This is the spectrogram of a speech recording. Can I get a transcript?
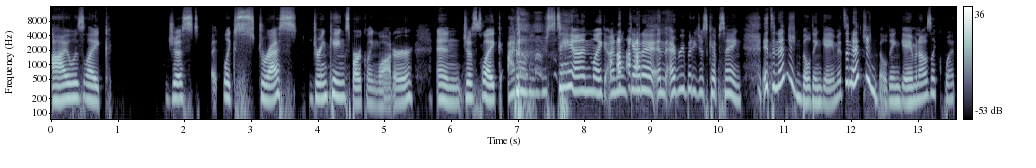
I was like just uh, like stress drinking sparkling water and just like I don't understand, like I don't get it and everybody just kept saying, "It's an engine building game. It's an engine building game." And I was like, "What?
